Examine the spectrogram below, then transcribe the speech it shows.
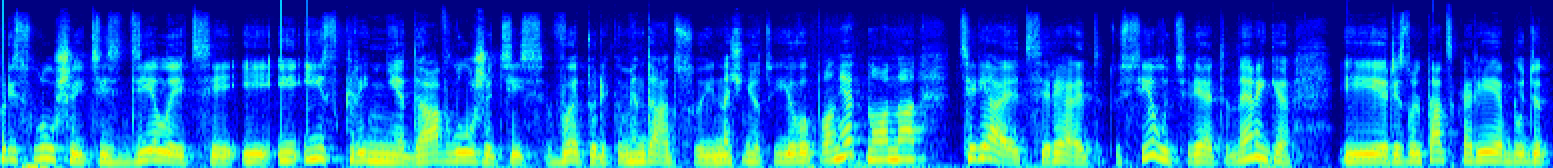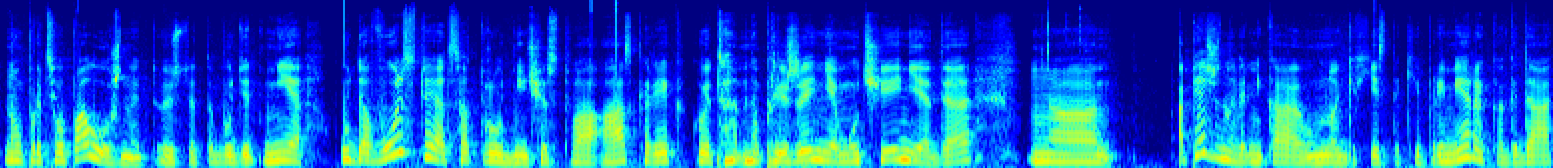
прислушаетесь, делаете и, и искренне да, вложитесь в эту рекомендацию и начнете ее выполнять, но она теряет, теряет эту силу, теряет энергию, и результат скорее будет ну, противоположный. То есть это будет не удовольствие от сотрудничества, а скорее какое-то напряжение, мучение, да, а, Опять же, наверняка у многих есть такие примеры, когда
